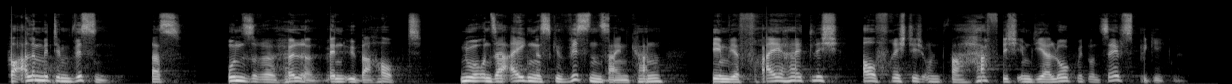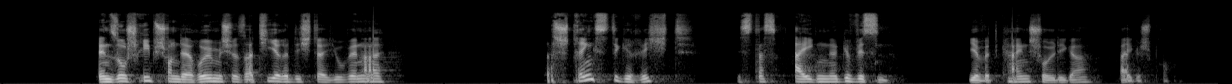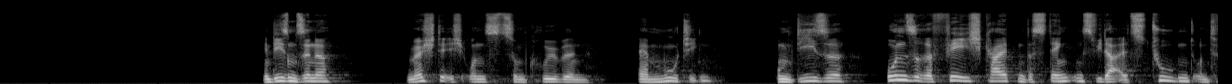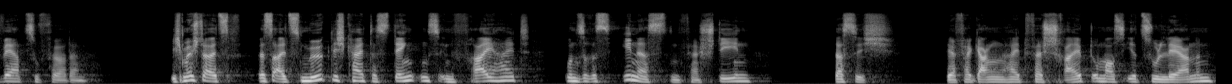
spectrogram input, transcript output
Vor allem mit dem Wissen, dass unsere Hölle, wenn überhaupt, nur unser eigenes Gewissen sein kann, dem wir freiheitlich, aufrichtig und wahrhaftig im Dialog mit uns selbst begegnen. Denn so schrieb schon der römische Satiredichter Juvenal, das strengste Gericht ist das eigene Gewissen. Hier wird kein Schuldiger freigesprochen. In diesem Sinne möchte ich uns zum Grübeln ermutigen, um diese unsere Fähigkeiten des Denkens wieder als Tugend und Wert zu fördern. Ich möchte als, es als Möglichkeit des Denkens in Freiheit unseres Innersten verstehen, das sich der Vergangenheit verschreibt, um aus ihr zu lernen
